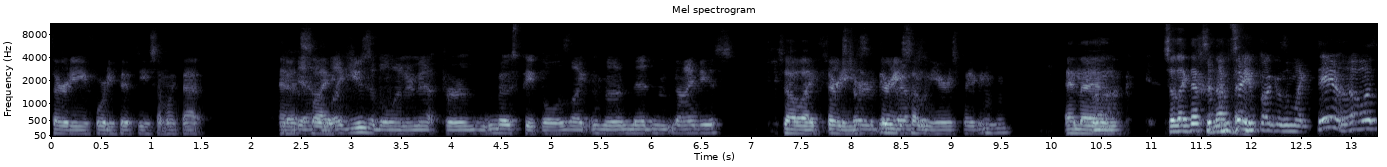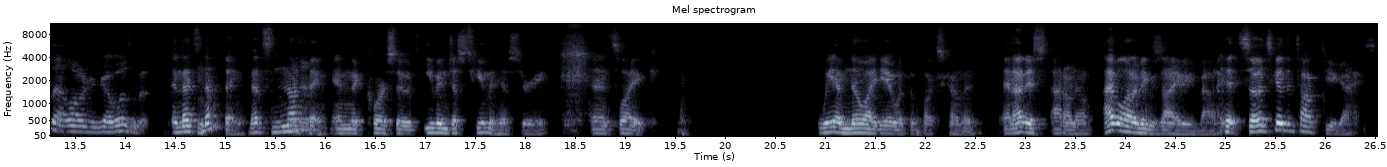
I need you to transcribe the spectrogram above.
30 40 50 something like that and yeah, it's like, like, usable internet for most people is like in the mid 90s. so like 30 started 30 something years maybe Mhm. and then Fuck. so like that's I'm saying fuck because I'm like, damn, that was that long ago, wasn't it? and that's nothing that's nothing in the course of even just human history and it's like we have no idea what the fuck's coming and i just i don't know i have a lot of anxiety about it so it's good to talk to you guys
